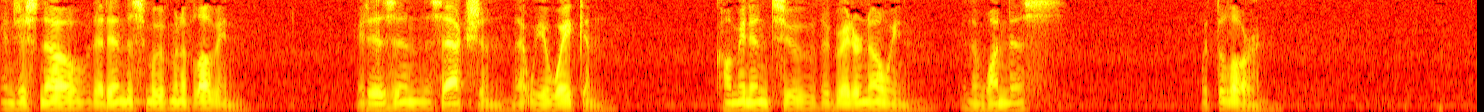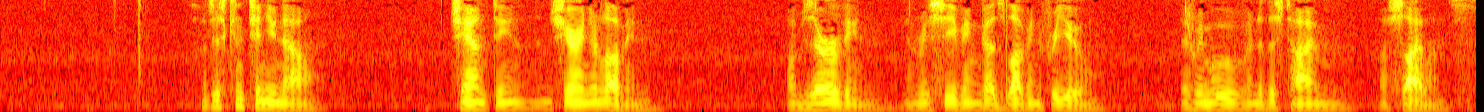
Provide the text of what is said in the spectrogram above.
And just know that in this movement of loving, it is in this action that we awaken, coming into the greater knowing in the oneness with the Lord. So just continue now, chanting and sharing your loving, observing and receiving God's loving for you as we move into this time of silence.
